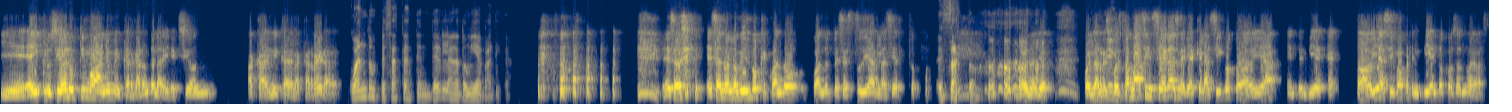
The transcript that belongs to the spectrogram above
Y, e inclusive el último año me encargaron de la dirección académica de la carrera. ¿Cuándo empezaste a entender la anatomía hepática? esa, esa, no es lo mismo que cuando, cuando empecé a estudiarla, ¿cierto? Exacto. bueno, yo, pues la respuesta más sincera sería que la sigo todavía entendiendo, eh, todavía sigo aprendiendo cosas nuevas.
